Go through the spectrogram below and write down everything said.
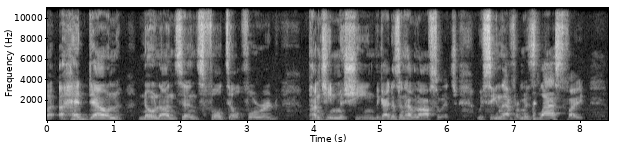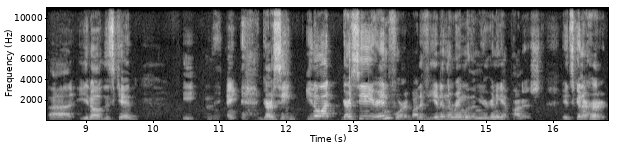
A, a head down, no nonsense, full tilt forward, punching machine. The guy doesn't have an off switch. We've seen that from his last fight. Uh, you know this kid. He, Garcia, you know what, Garcia, you're in for it, but if you get in the ring with him, you're gonna get punished. It's gonna hurt.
